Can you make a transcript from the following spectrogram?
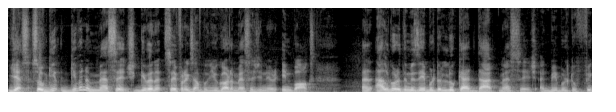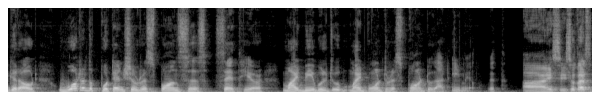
Yes. So, gi- given a message, given a, say for example, you got a message in your inbox, an algorithm is able to look at that message and be able to figure out what are the potential responses Seth here might be able to might want to respond to that email with. I see. So that's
